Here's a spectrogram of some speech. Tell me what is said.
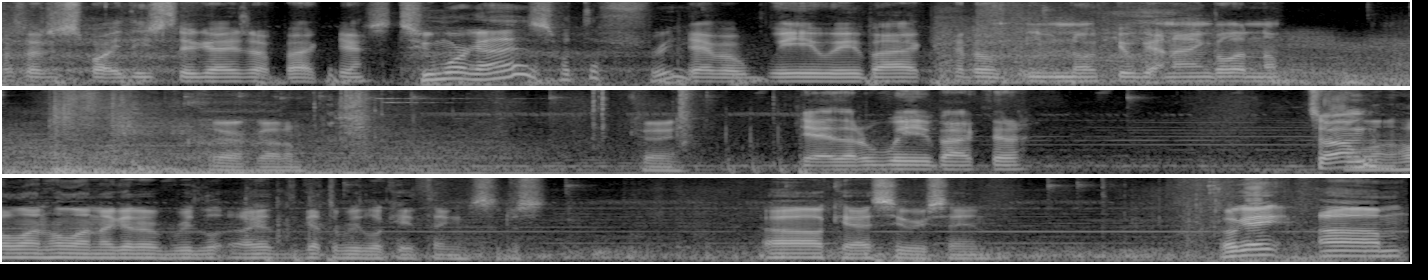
Because I just spotted these two guys up back here. Two more guys? What the freak? Yeah, but way, way back. I don't even know if you'll get an angle in them. There, I got him. Okay. Yeah, they're way back there. So I'm Hold on, hold on, hold on. I gotta, relo- I got to relocate things. So just. Oh, okay, I see what you're saying. Okay, um,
